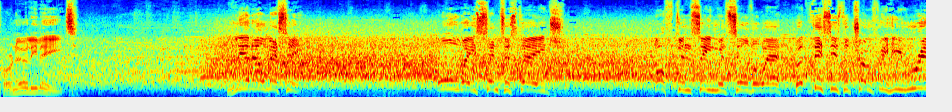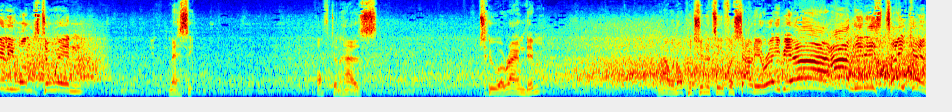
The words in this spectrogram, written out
For an early lead. Lionel Messi. Centre stage. Often seen with silverware, but this is the trophy he really wants to win. Messi often has two around him. Now an opportunity for Saudi Arabia, and it is taken.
